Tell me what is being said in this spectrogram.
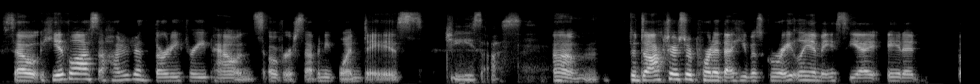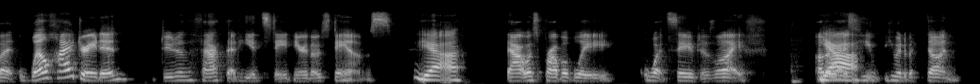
So he had lost 133 pounds over 71 days. Jesus. Um, the doctors reported that he was greatly emaciated, but well hydrated due to the fact that he had stayed near those dams. Yeah. That was probably what saved his life. Yeah. Otherwise, he, he would have been done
